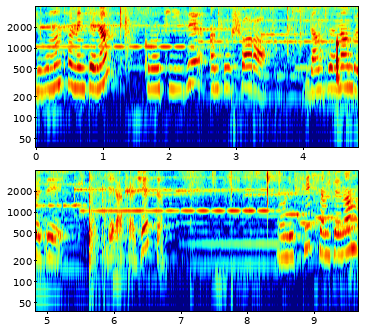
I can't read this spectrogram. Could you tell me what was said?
Je vous montre maintenant comment utiliser un pochoir dans un angle de, de la cagette. On le fait simplement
